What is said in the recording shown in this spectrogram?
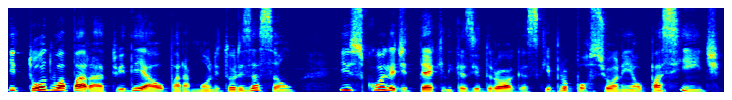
e todo o aparato ideal para monitorização e escolha de técnicas e drogas que proporcionem ao paciente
